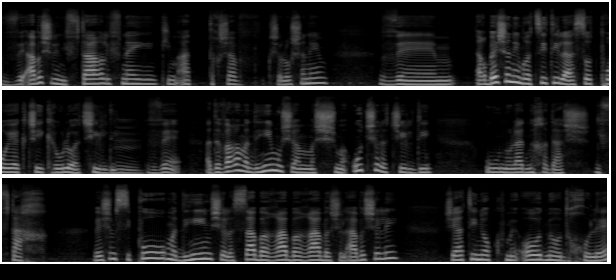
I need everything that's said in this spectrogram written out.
ואבא שלי נפטר לפני כמעט עכשיו שלוש שנים, והרבה שנים רציתי לעשות פרויקט שיקראו לו הצ'ילדי. Mm. והדבר המדהים הוא שהמשמעות של הצ'ילדי, הוא נולד מחדש, נפתח. ויש שם סיפור מדהים של הסבא רבא רבא של אבא שלי, שהיה תינוק מאוד מאוד חולה,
